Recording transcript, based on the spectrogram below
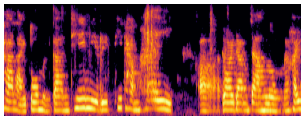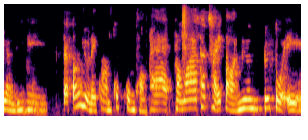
ทาหลายตัวเหมือนกันที่มีฤทธิ์ที่ทำให้เอ่อรอยดำจางลงนะคะ อย่างดีๆ แต่ต้องอยู่ในความควบคุมของแพทย์ เพราะว่าถ้าใช้ต่อเนื่องด้วยตัวเอง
